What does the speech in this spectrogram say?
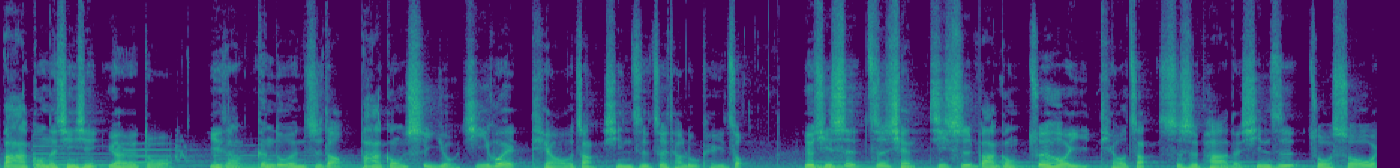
罢工的情形越来越多，也让更多人知道罢工是有机会调涨薪资这条路可以走。尤其是之前机师罢工，最后以调涨四十趴的薪资做收尾，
